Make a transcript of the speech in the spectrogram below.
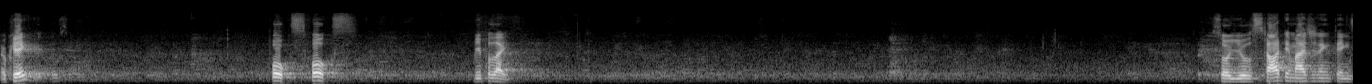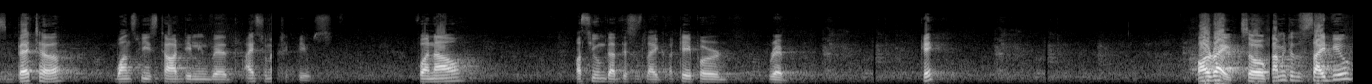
Okay, folks, folks. Be polite. So you'll start imagining things better once we start dealing with isometric views. For now, assume that this is like a tapered rib. Okay? All right. So coming to the side view,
